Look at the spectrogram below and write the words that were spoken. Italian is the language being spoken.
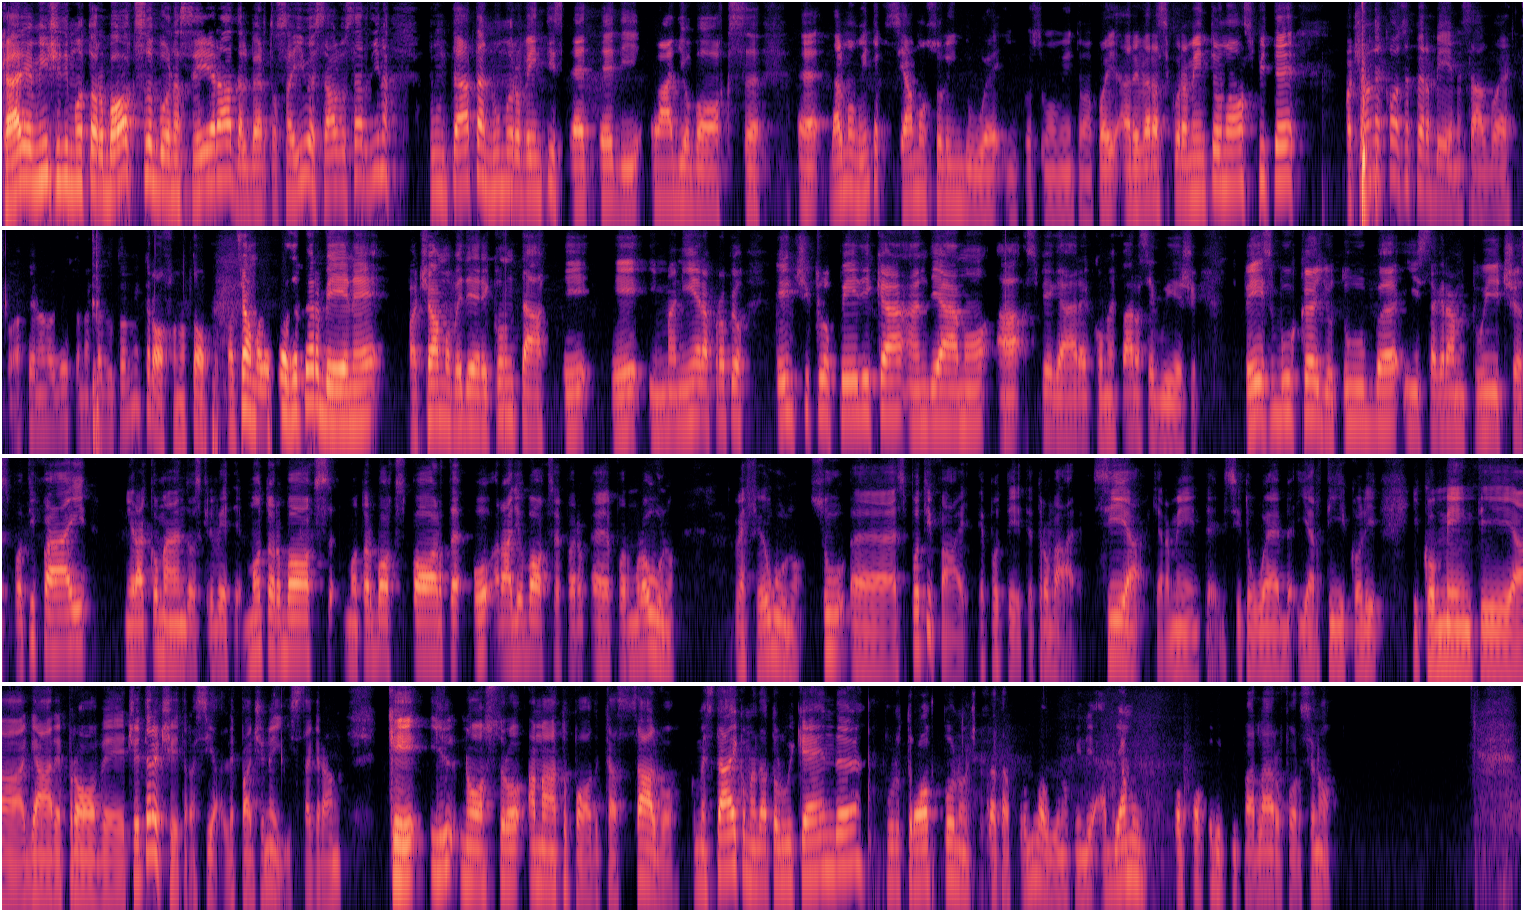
Cari amici di Motorbox, buonasera da Alberto Saiu e Salvo Sardina, puntata numero 27 di Radio Box. Eh, dal momento che siamo solo in due in questo momento, ma poi arriverà sicuramente un ospite, facciamo le cose per bene, Salvo, ecco, appena l'ho detto mi è caduto il microfono, top. Facciamo le cose per bene, facciamo vedere i contatti e in maniera proprio enciclopedica andiamo a spiegare come fare a seguirci. Facebook, YouTube, Instagram, Twitch, Spotify. Mi raccomando, scrivete Motorbox, Motorbox Sport o Radio Box for, eh, Formula 1 F1 su eh, Spotify e potete trovare sia chiaramente il sito web, gli articoli, i commenti a gare, prove, eccetera, eccetera, sia le pagine Instagram che il nostro amato podcast. Salvo, come stai? Come è andato il weekend? Purtroppo non c'è stata Formula 1, quindi abbiamo un po' poco di cui parlare, o forse no.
